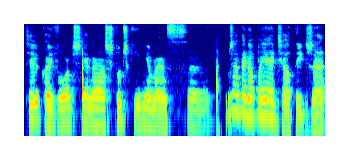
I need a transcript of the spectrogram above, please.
tylko i wyłącznie na sztuczki, nie mając e, żadnego pojęcia o tej grze.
